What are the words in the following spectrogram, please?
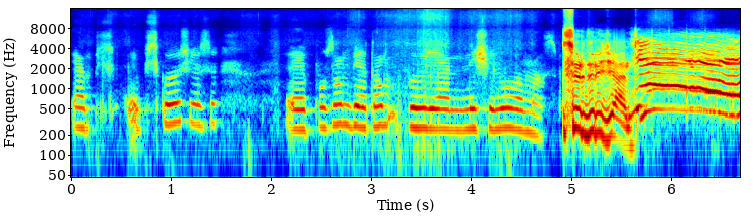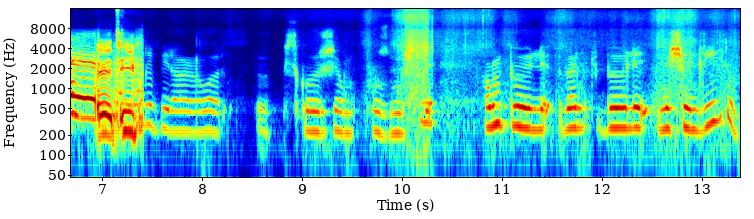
yani ps- psikolojisi e, bozan bir adam böyle yani neşeli olamaz. sürdüreceğim. Evet ilk Böyle bir ara var e, psikolojim bozulmuştu. Ama böyle ben böyle neşeli değildim.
